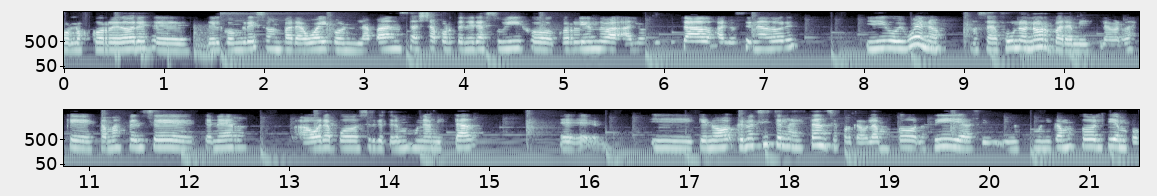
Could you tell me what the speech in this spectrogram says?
por los corredores del Congreso en Paraguay con la panza ya por tener a su hijo corriendo a, a, los diputados, a los senadores. Y digo, y bueno, o sea, fue un honor para mí. La verdad es que jamás pensé tener, ahora puedo decir que tenemos una amistad. Eh, y que no, que no existen las distancias porque hablamos todos los días y, nos comunicamos todo el tiempo.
